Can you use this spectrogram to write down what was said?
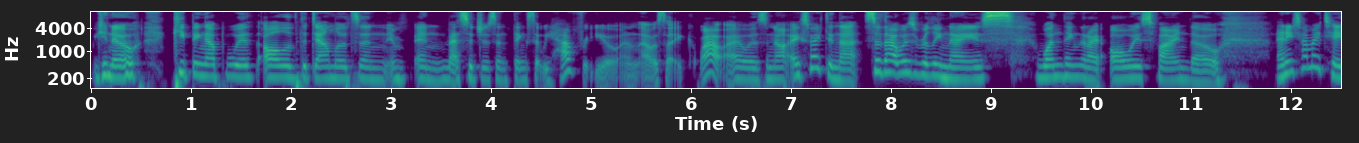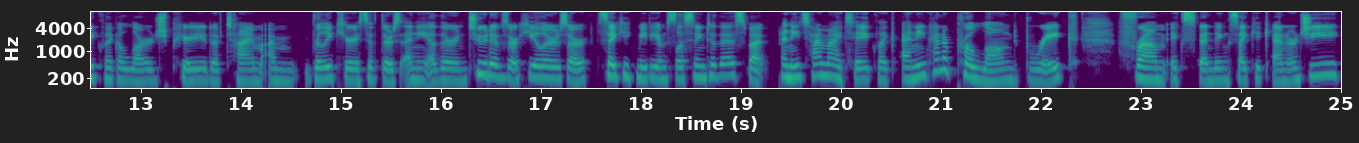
you know, keeping up with all of the downloads and and messages and things that we have for you. And I was like, wow, I was not expecting that. So that was really nice. One thing that I always find though anytime I take like a large period of time, I'm really curious if there's any other intuitives or healers or psychic mediums listening to this. But anytime I take like any kind of prolonged break from expending psychic energy,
